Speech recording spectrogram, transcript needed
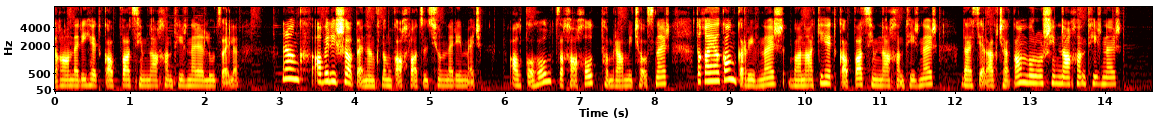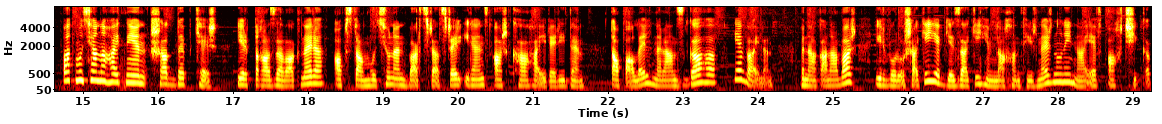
տղաների հետ կապված հիմնախնդիրները լուծելը։ Նրանք ավելի շատ են ընկնում կախվածությունների մեջ, ալկոհոլ, ծխախոտ, թմրամիջոցներ, տղայական կռիվներ, բանակի հետ կապված հիմնախնդիրներ, դասերակցական որոշ հիմնախնդիրներ։ Պատմությանը հայտնի են շատ դեպքեր, երբ տղազավակները ապստամբություն են բարձրացրել իրենց արքա հայրերի դեմ, տապալել նրանց գահը եւ այլն։ Բնականաբար իր որոշակի եւ եզակի հիմնախնդիրներն ունի նաեւ աղջիկը։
